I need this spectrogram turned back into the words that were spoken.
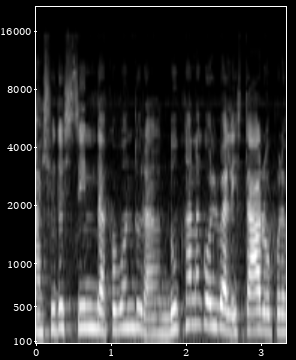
আর শুধু সিন দেখো বন্ধুরা, দুখানা কোলবালিশ, তার ওপরে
